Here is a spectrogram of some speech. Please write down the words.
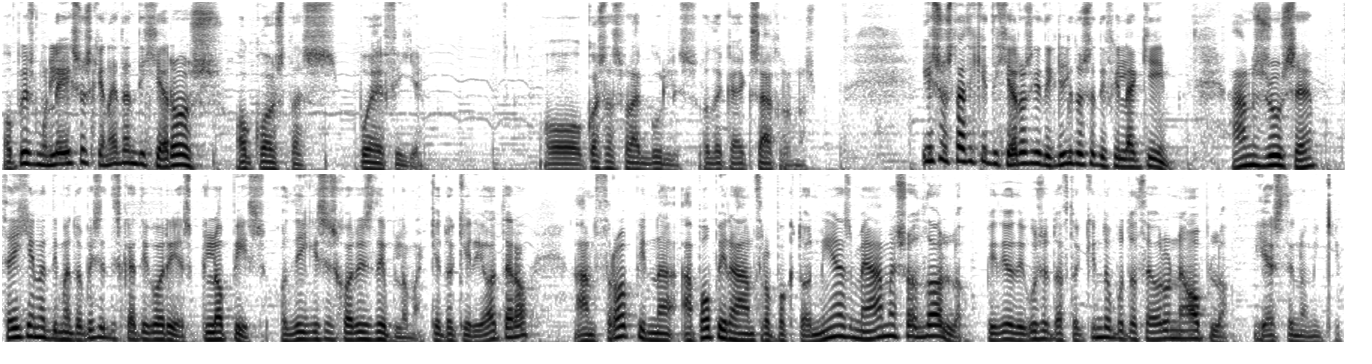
ο οποίος μου λέει ίσως και να ήταν τυχερός ο Κώστας που έφυγε. Ο Κώστας Φραγκούλης, ο 16χρονος. Ίσως στάθηκε τυχερός γιατί κλείτωσε τη φυλακή. Αν ζούσε, θα είχε να αντιμετωπίσει τις κατηγορίες κλοπής, οδήγησης χωρίς δίπλωμα και το κυριότερο, ανθρώπινα απόπειρα ανθρωποκτονίας με άμεσο δόλο, επειδή οδηγούσε το αυτοκίνητο που το θεωρούν όπλο οι αστυνομικοί.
